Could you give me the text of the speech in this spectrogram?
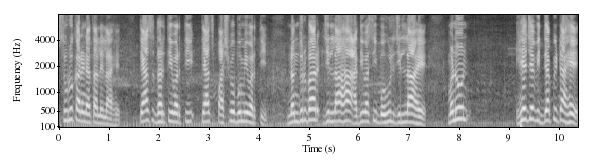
सुरू करण्यात आलेलं आहे. त्याच धर्तीवरती त्याच पार्श्वभूमीवरती नंदुरबार जिल्हा हा आदिवासी बहुल जिल्हा आहे. म्हणून हे जे विद्यापीठ आहे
